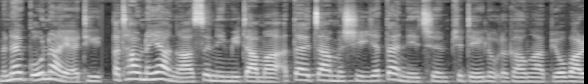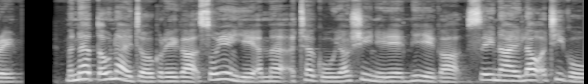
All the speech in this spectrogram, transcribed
မနက်9:00နာရီအထိ1205စင်တီမီတာမှာအသက်အကျမရှိရက်သက်နေခြင်းဖြစ်တယ်လို့၎င်းကပြောပါရယ်မနက်3နာရီကျော်ကလေးကစိုးရင်ရေအမှတ်အထက်ကိုရောက်ရှိနေတဲ့မြစ်ရေကစေနာရီလောက်အထိကို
